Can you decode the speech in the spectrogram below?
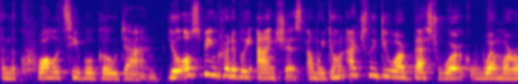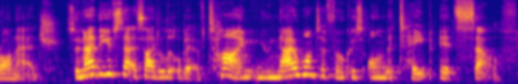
then the quality will go down. You'll also be incredibly anxious, and we don't actually do our best work when we're on edge. So now that you've set aside a little bit of time, you now want to focus on the tape itself.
